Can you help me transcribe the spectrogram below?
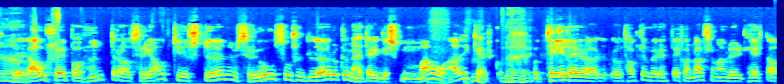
áhlaup á 130 stöðum 3000 lauruglum, þetta er ekki smá aðgerð sko. Nei. og til er að, og þá kemur upp eitthvað nafn sem hann er ekki heyrt á,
